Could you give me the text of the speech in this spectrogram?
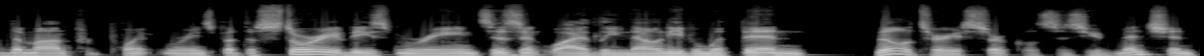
the Montford Point Marines, but the story of these Marines isn't widely known, even within military circles, as you mentioned.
